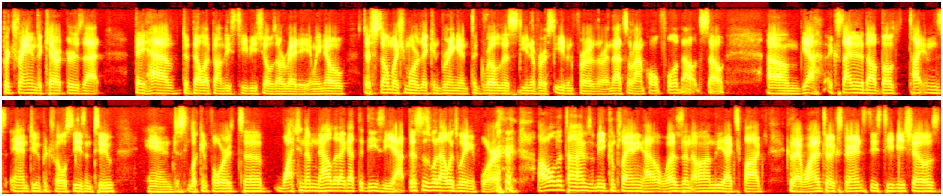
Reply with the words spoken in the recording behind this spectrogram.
portraying the characters that they have developed on these TV shows already. And we know there's so much more they can bring in to grow this universe even further, and that's what I'm hopeful about. So, um, yeah, excited about both Titans and Doom Patrol season two and just looking forward to watching them now that I got the DC app. This is what I was waiting for. All the times of me complaining how it wasn't on the Xbox because I wanted to experience these TV shows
